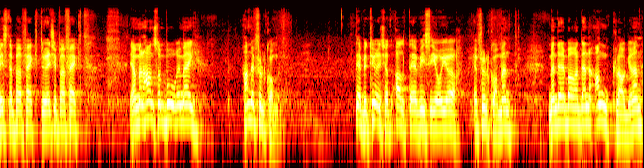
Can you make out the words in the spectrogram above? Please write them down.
Mister perfekt, du er ikke perfekt. Ja, men han som bor i meg, han er fullkommen. Det betyr ikke at alt det vi sier og gjør, er fullkomment. Men det er bare denne anklageren.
